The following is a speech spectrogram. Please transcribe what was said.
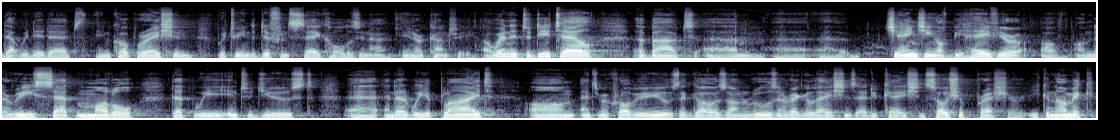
that we did that in cooperation between the different stakeholders in our, in our country. I went into detail about um, uh, uh, changing of behavior of, on the reset model that we introduced uh, and that we applied on antimicrobial use that goes on rules and regulations, education, social pressure, economic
